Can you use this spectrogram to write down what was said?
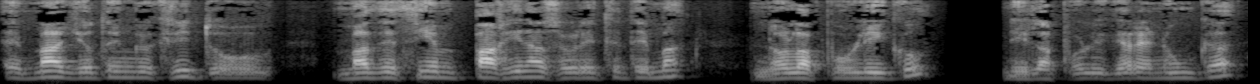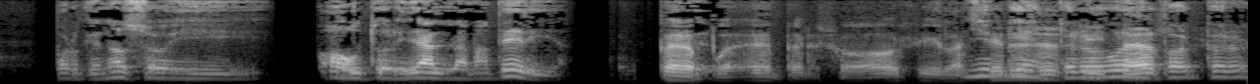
Es más, yo tengo escrito más de 100 páginas sobre este tema, no las publico, ni las publicaré nunca, porque no soy autoridad en la materia. pero, pues, eh, pero eso, si las Bien, tienes pero escritas, bueno, pero- pero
